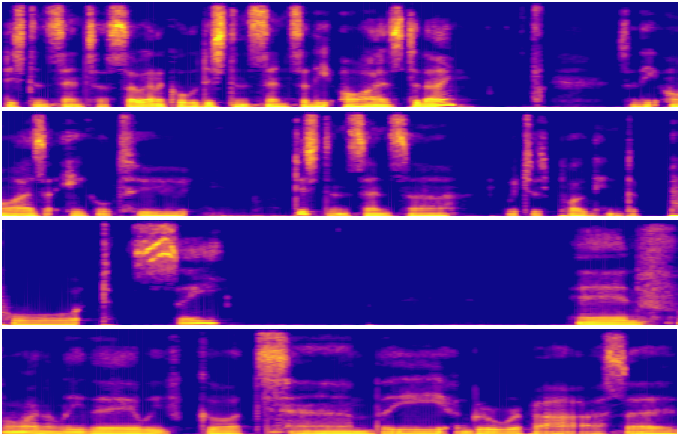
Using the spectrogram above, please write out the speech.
distance sensor. So we're going to call the distance sensor the eyes today. So the eyes are equal to distance sensor which is plugged into port C. And finally there we've got um, the gripper. So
